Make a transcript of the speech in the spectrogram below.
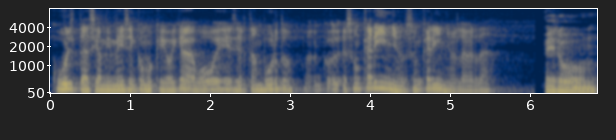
cultas y a mí me dicen como que, oiga, vos deje de ser tan burdo. Son cariños, son cariños, la verdad. Pero,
